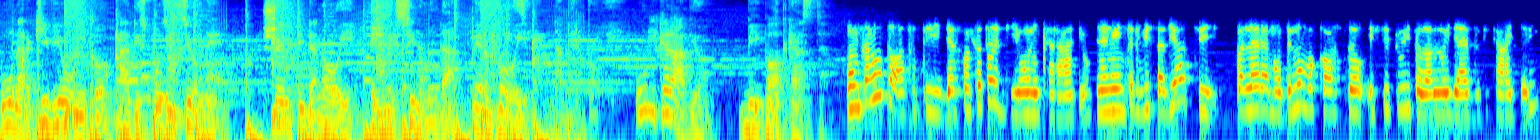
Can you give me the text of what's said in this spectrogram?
Un archivio unico a disposizione. Scelti da noi e messi in onda per voi. Unica Radio, B-Podcast. Un saluto a tutti gli ascoltatori di Unica Radio. Nella intervista di oggi parleremo del nuovo corso istituito dallo IED di Cagliari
